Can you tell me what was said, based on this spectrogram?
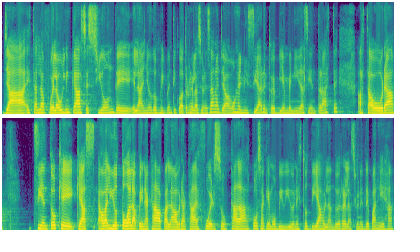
Ya esta es la, fue la única sesión del año 2024 Relaciones Sanas, ya vamos a iniciar, entonces bienvenida si entraste. Hasta ahora siento que, ha valido toda la pena cada palabra, cada esfuerzo, cada cosa que hemos vivido en estos días hablando de relaciones de pareja,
